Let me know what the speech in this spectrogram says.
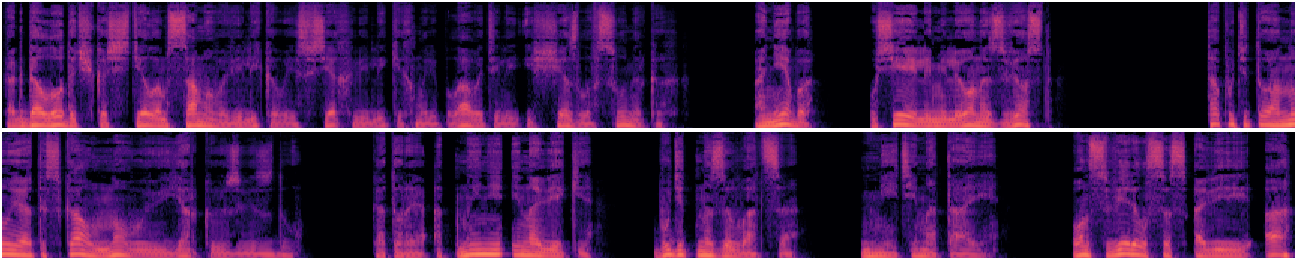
Когда лодочка с телом самого великого из всех великих мореплавателей исчезла в сумерках, а небо усеяли миллионы звезд — Тапу-Титуануя отыскал новую яркую звезду, которая отныне и навеки будет называться Мити Матаи. Он сверился с Авией А,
